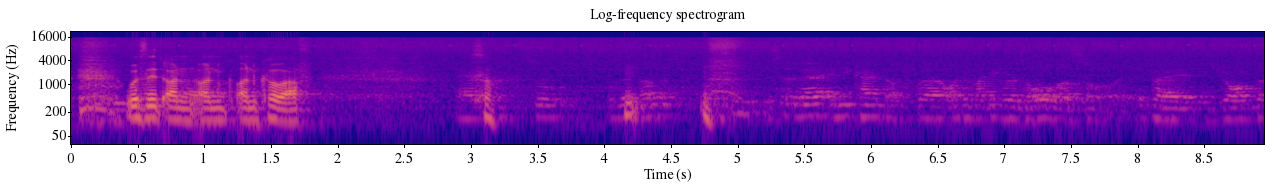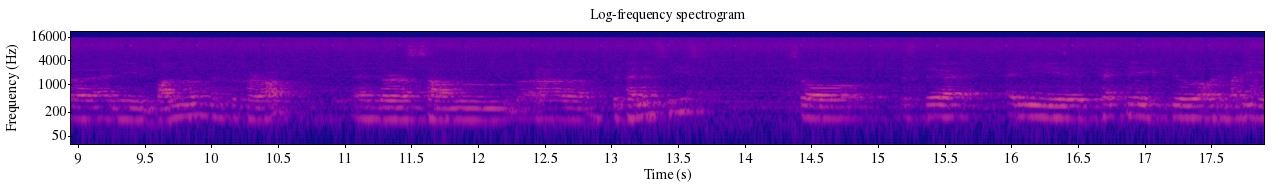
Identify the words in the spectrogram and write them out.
with it on on on Karaf. Uh, So- so with another question, is there any kind of uh, automatic resolver? So if I drop uh, any bundle into Karaf and there are some uh, dependencies, so is there any technique to automatically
